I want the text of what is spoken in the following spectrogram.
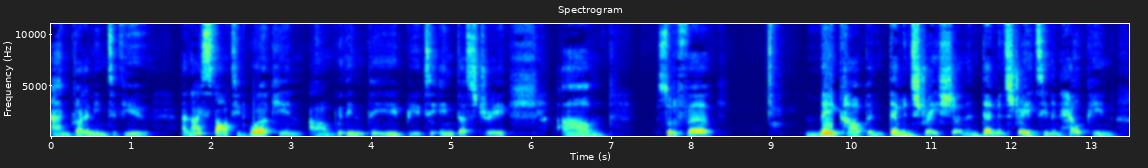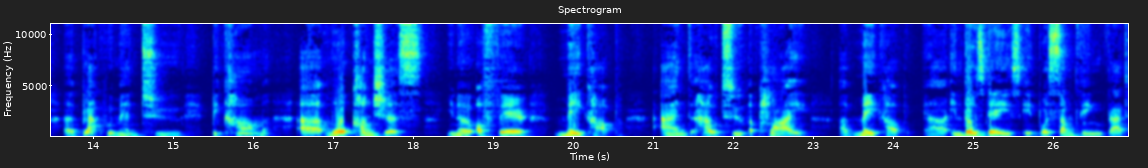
and got an interview. And I started working um, within the beauty industry, um, sort of a makeup and demonstration, and demonstrating and helping uh, black women to become uh, more conscious, you know, of their makeup and how to apply uh, makeup. Uh, in those days, it was something that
